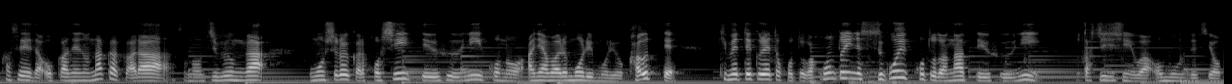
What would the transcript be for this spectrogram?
稼いだお金の中からその自分が面白いから欲しいっていうふうにこのアニャマルモリモリを買うって決めてくれたことが本当にねすごいことだなっていうふうに私自身は思うんですよ。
